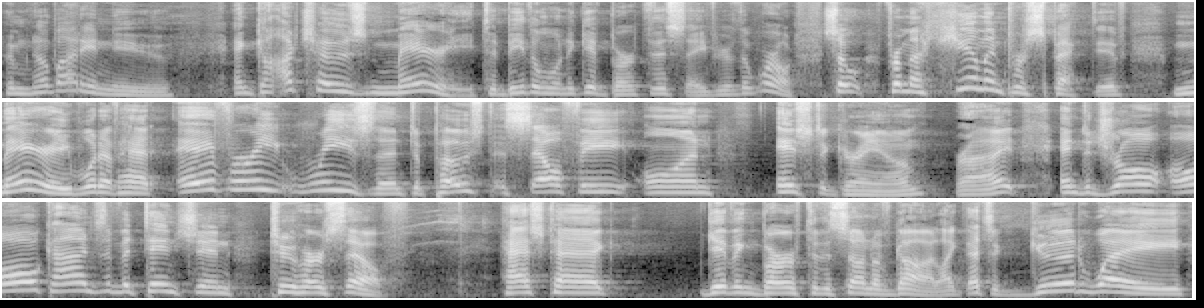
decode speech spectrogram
whom nobody knew. And God chose Mary to be the one to give birth to the Savior of the world. So, from a human perspective, Mary would have had every reason to post a selfie on Instagram, right? And to draw all kinds of attention to herself. Hashtag giving birth to the Son of God. Like, that's a good way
